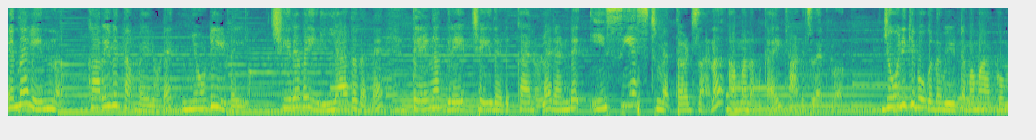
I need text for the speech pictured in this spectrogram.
എന്നാൽ ഇന്ന് കറിവിത്തമ്മയിലൂടെ ഞൊടിയിടയിൽ ചിരവയില്ലാതെ തന്നെ തേങ്ങ ഗ്രേറ്റ് ചെയ്തെടുക്കാനുള്ള രണ്ട് ഈസിയസ്റ്റ് മെത്തേഡ്സ് ആണ് അമ്മ നമുക്കായി കാണിച്ചു തരുന്നത്. ജോലിക്ക് പോകുന്ന വീട്ടമ്മമാർക്കും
